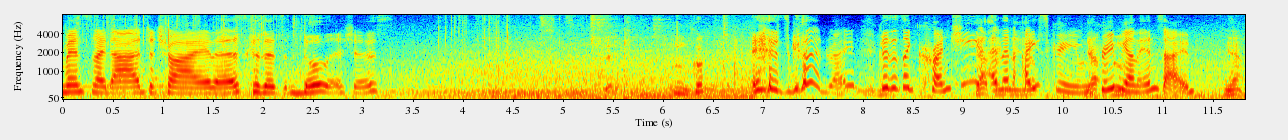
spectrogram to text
Convinced my dad to try this because it's delicious. Mm, good. It's good, right? Because it's like crunchy Yeah, and then yeah. ice cream, Yeah, creamy mm. on the inside. Yeah.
